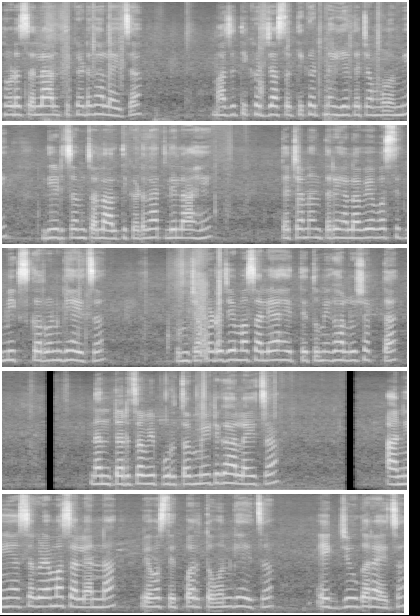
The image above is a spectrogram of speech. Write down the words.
थोडंसं लाल तिखट घालायचं. माझं तिखट जास्त तिखट नाही आहे त्याच्यामुळं मी दीड चमचा लाल तिखट घातलेला आहे. त्याच्यानंतर ह्याला व्यवस्थित मिक्स करून घ्यायचं. तुमच्याकडं जे मसाले आहेत ते तुम्ही घालू शकता. नंतर चवीपुरतं मीठ घालायचं. आणि या सगळ्या मसाल्यांना व्यवस्थित परतवून घ्यायचं. एकजीव करायचं.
